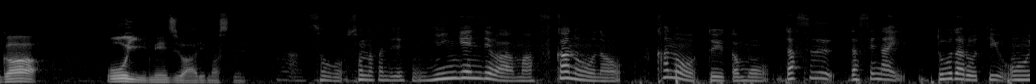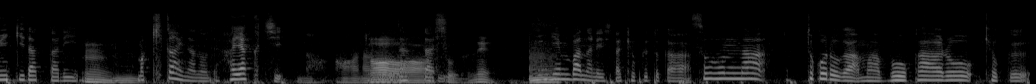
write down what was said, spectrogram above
が多いイメージはありますね。まあそうそんな感じですね。人間ではまあ不可能な不可能というかもう出す出せないどうだろうっていう音域だったり、うん。うん。まあ、機械なので早口だったりねうん人間離れした曲とか、そんなところがまあボーカロ曲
